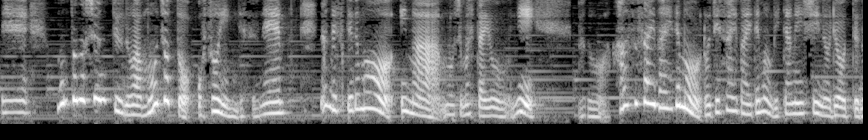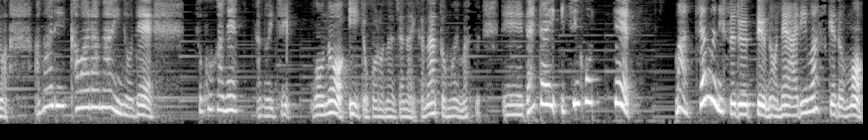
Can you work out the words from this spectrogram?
で、本当の旬っていうのはもうちょっと遅いんですよね。なんですけども、今申しましたように、あの、ハウス栽培でも露地栽培でもビタミン C の量っていうのはあまり変わらないので、そこがね、あの、いちごのいいところなんじゃないかなと思います。で、大体いちごってまあ、ジャムにするっていうのはね、ありますけども、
